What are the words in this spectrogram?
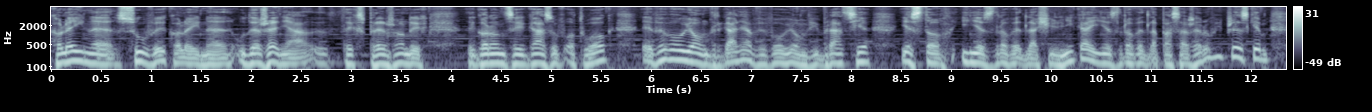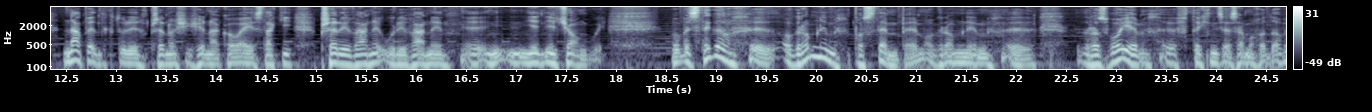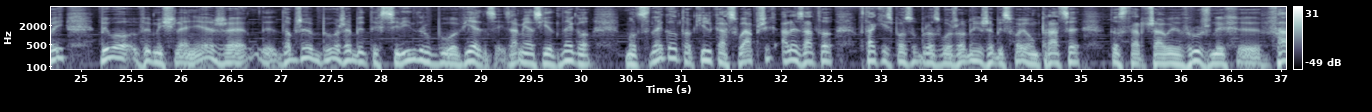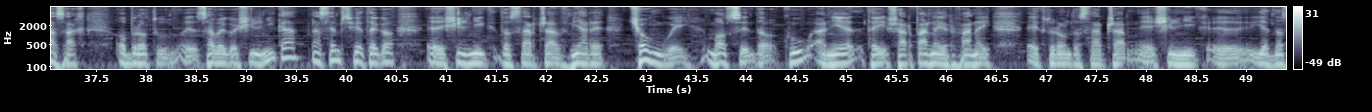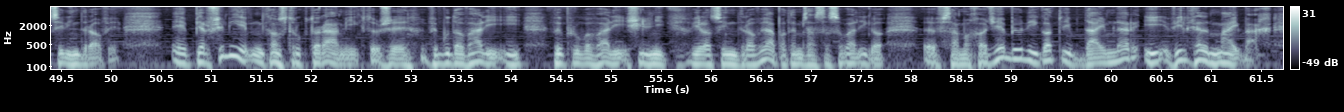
Kolejne suwy, kolejne uderzenia tych sprężonych, gorących gazów o tłok wywołują drgania, wywołują wibracje. Jest to i niezdrowe dla silnika, i niezdrowe dla pasażerów i przede wszystkim napęd, który przenosi się na koła jest taki przerywany, urywany, nie, nieciągły. Wobec tego e, ogromnym postępem, ogromnym e, rozwojem w technice samochodowej było wymyślenie, że dobrze by było, żeby tych cylindrów było więcej. Zamiast jednego mocnego, to kilka słabszych, ale za to w taki sposób rozłożonych, żeby swoją pracę dostarczały w różnych e, fazach obrotu całego silnika. W następstwie tego silnik dostarcza w miarę ciągłej mocy do kół, a nie tej szarpanej, rwanej, którą dostarcza silnik silnik y, jednocylindrowy. Y, pierwszymi konstruktorami, którzy wybudowali i wypróbowali silnik wielocylindrowy, a potem zastosowali go y, w samochodzie, byli Gottlieb Daimler i Wilhelm Maybach.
